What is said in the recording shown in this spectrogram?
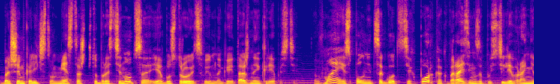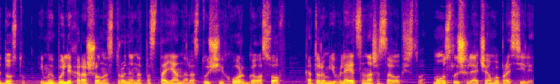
Большим количеством места, чтобы растянуться и обустроить свои многоэтажные крепости. В мае исполнится год с тех пор, как Verizon запустили в ранний доступ, и мы были хорошо настроены на постоянно растущий хор голосов, которым является наше сообщество. Мы услышали, о чем вы просили.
